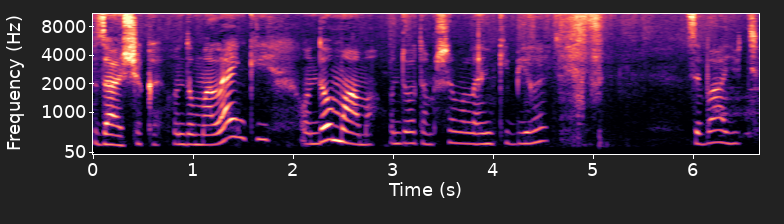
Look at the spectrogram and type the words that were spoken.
зайчики. Он до маленький, ондо мама, ондо там ще маленькі бігають, зибають.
